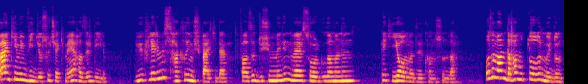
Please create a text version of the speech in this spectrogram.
ben kimin videosu çekmeye hazır değilim. Büyüklerimiz haklıymış belki de. Fazla düşünmenin ve sorgulamanın pek iyi olmadığı konusunda. O zaman daha mutlu olur muydum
